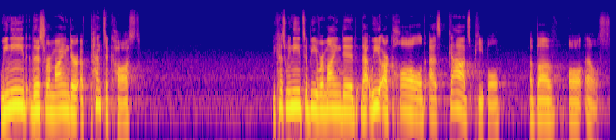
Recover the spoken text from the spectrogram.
We need this reminder of pentecost because we need to be reminded that we are called as God's people above all else.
